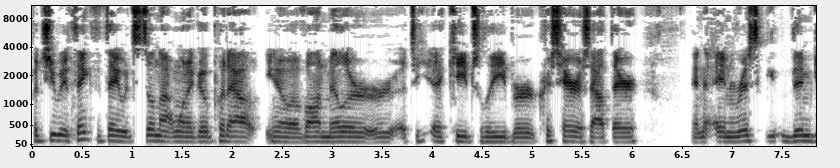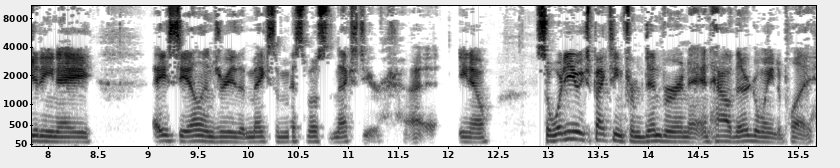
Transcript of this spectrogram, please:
But you would think that they would still not want to go put out, you know, a Von Miller or a Aqib Talib or Chris Harris out there and and risk them getting a ACL injury that makes them miss most of next year. You know, so, what are you expecting from Denver and, and how they're going to play?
